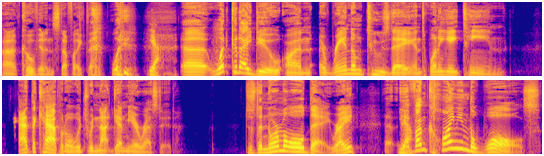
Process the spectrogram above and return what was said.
uh COVID and stuff like that. What Yeah. uh what could I do on a random Tuesday in 2018 at the Capitol which would not get me arrested? Just a normal old day, right? Uh, Yeah. If I'm climbing the walls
